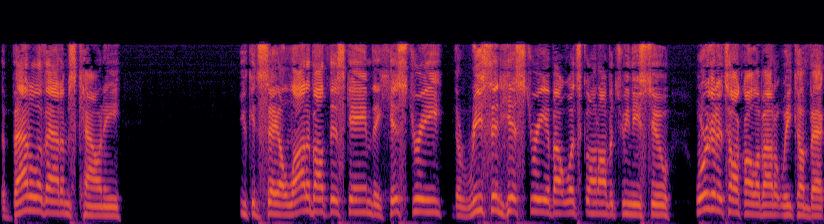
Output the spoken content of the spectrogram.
the Battle of Adams County. You could say a lot about this game, the history, the recent history about what's going on between these two. We're going to talk all about it we come back.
